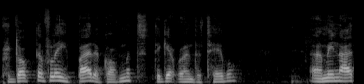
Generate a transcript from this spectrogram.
productively by the government to get round the table. I mean, I,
